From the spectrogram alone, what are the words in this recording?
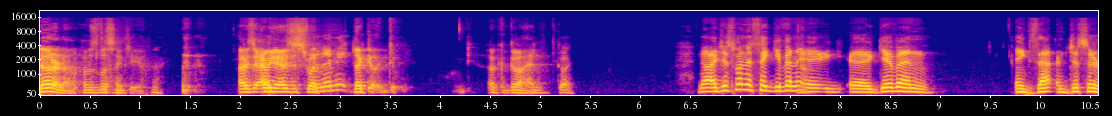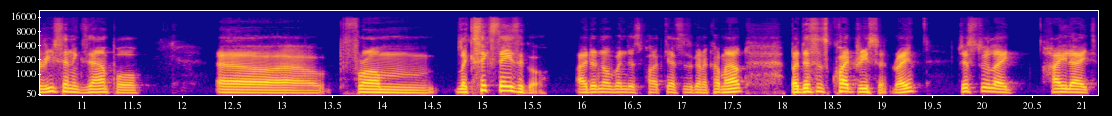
No, no, no. I was listening to you. I was. I mean, I was just. So let me like. Uh, okay, go ahead. Go ahead. No, I just want to say, given no. a given Exact, just a recent example uh, from like six days ago. I don't know when this podcast is going to come out, but this is quite recent, right? Just to like highlight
